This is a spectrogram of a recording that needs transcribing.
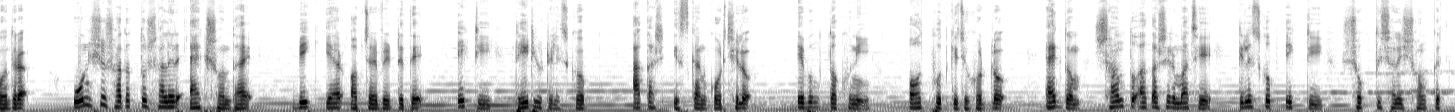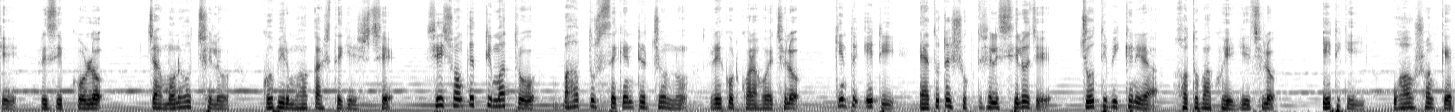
বন্ধুরা, উনিশশো সাতাত্তর সালের এক সন্ধ্যায় বিগ এয়ার অবজারভেটরিতে একটি রেডিও টেলিস্কোপ আকাশ স্ক্যান করছিল এবং তখনই অদ্ভুত কিছু ঘটল। একদম শান্ত আকাশের মাঝে টেলিস্কোপ একটি শক্তিশালী সংকেতকে রিসিভ করল, যা মনে হচ্ছিল গভীর মহাকাশ থেকে এসছে। সেই সংকেতটি মাত্র বাহাত্তর সেকেন্ডের জন্য রেকর্ড করা হয়েছিল, কিন্তু এটি এতটাই শক্তিশালী ছিল যে জ্যোতির্বিজ্ঞানীরা হতবাক হয়ে গিয়েছিল। এটিকেই ওয়াও সংকেত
